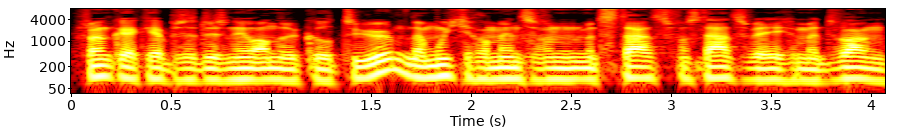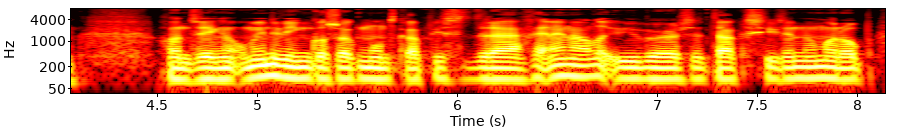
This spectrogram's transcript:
Frankrijk hebben ze dus een heel andere cultuur. Dan moet je gewoon mensen van, met van staatswegen met dwang gewoon dwingen om in de winkels ook mondkapjes te dragen. En in alle Ubers en taxis en noem maar op.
